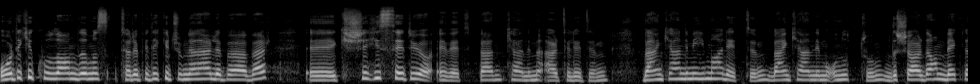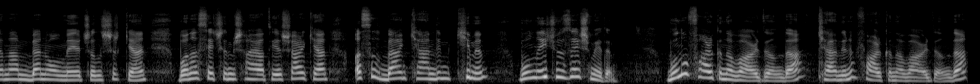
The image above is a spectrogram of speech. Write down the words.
oradaki kullandığımız terapideki cümlelerle beraber e, kişi hissediyor. Evet ben kendimi erteledim, ben kendimi ihmal ettim, ben kendimi unuttum. Dışarıdan beklenen ben olmaya çalışırken, bana seçilmiş hayatı yaşarken asıl ben kendim kimim bununla hiç yüzleşmedim. Bunun farkına vardığında, kendinin farkına vardığında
